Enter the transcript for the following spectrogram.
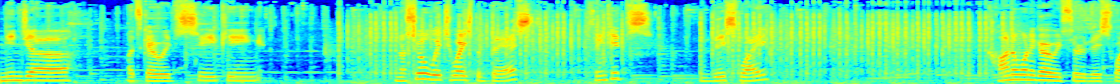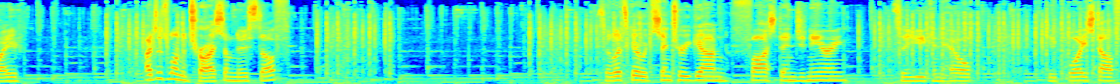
Ninja. Let's go with seeking. I'm not sure which way's the best. I think it's this way. Kind of want to go through this way. I just want to try some new stuff. So let's go with sentry gun, fast engineering, so you can help deploy stuff.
